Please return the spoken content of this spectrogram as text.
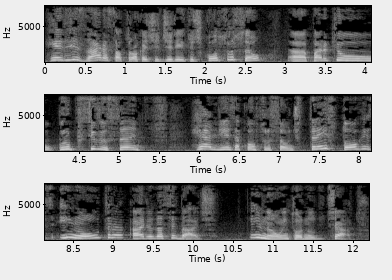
realizar essa troca de direito de construção uh, para que o Grupo Silvio Santos realize a construção de três torres em outra área da cidade, e não em torno do teatro.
